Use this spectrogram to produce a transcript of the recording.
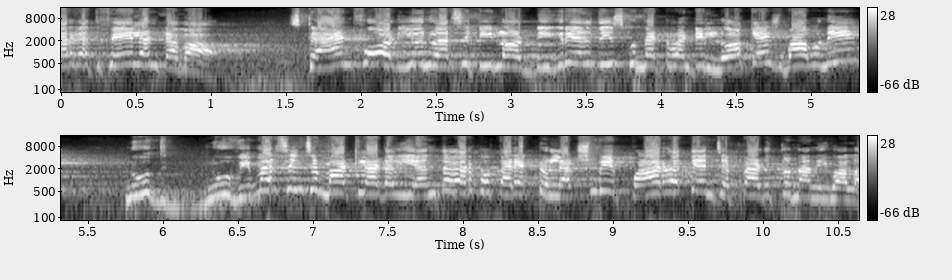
తరగతి ఫెయిల్ అంటావా? స్టాన్ఫోర్డ్ యూనివర్సిటీలో డిగ్రీలు తీసుకున్నటువంటి లోకేష్ బాబుని నువ్వు నువ్వు విమర్శించి మాట్లాడవు. ఎంతవరకు కరెక్ట్? లక్ష్మీ పార్వతి అని చెప్పి అడుగుతున్నాను ఇవాళ.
